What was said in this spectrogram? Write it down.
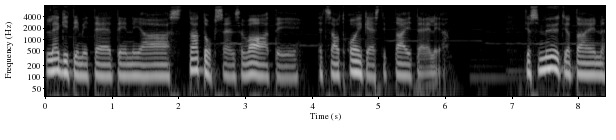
legitimiteetin ja statuksen se vaatii, että sä oot oikeasti taiteilija. Et jos sä myyt jotain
